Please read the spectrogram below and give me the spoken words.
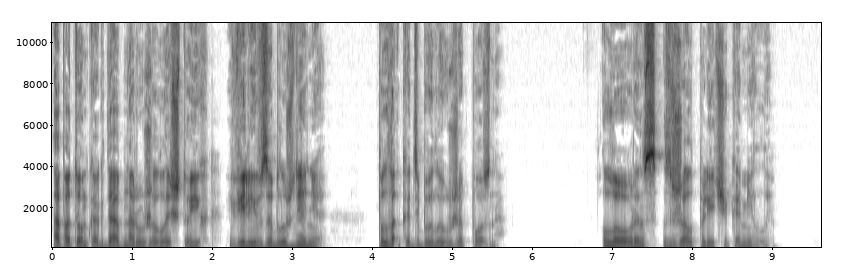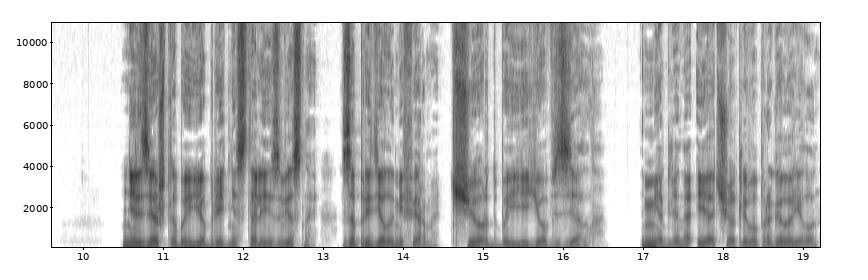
А потом, когда обнаружилось, что их ввели в заблуждение, плакать было уже поздно. Лоуренс сжал плечи Камиллы. Нельзя, чтобы ее бредни стали известны за пределами фермы. Черт бы ее взял! Медленно и отчетливо проговорил он.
